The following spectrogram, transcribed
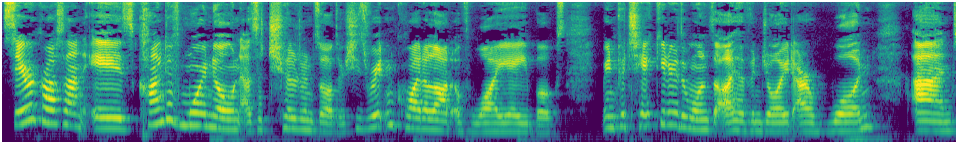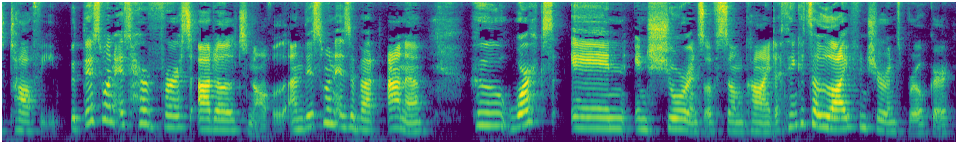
Sarah Crossan is kind of more known as a children's author. She's written quite a lot of YA books. In particular, the ones that I have enjoyed are One and Toffee. But this one is her first adult novel, and this one is about Anna, who works in insurance of some kind. I think it's a life insurance broker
